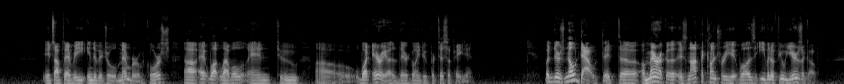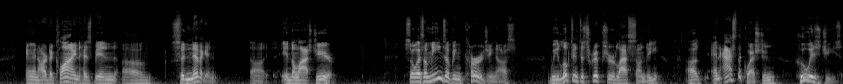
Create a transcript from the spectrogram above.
It's up to every individual member, of course, uh, at what level and to what area they're going to participate in. But there's no doubt that uh, America is not the country it was even a few years ago. and our decline has been um, significant uh, in the last year. So, as a means of encouraging us, we looked into Scripture last Sunday uh, and asked the question Who is Jesus?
